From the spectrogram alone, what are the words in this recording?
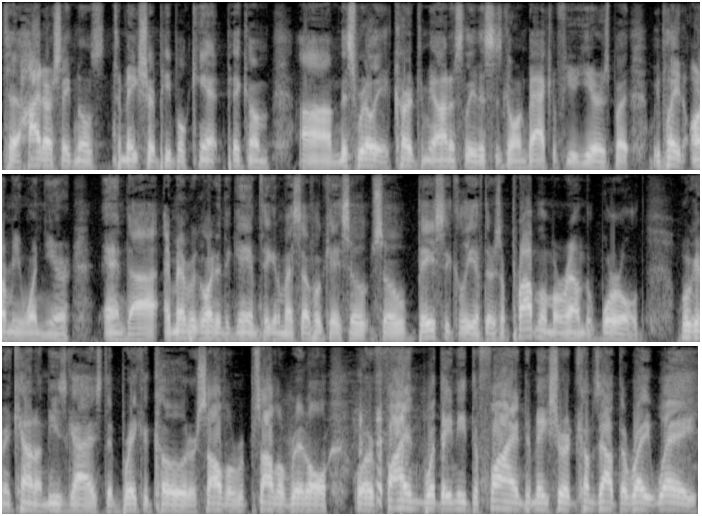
to hide our signals to make sure people can't pick them. Um, this really occurred to me, honestly. This is going back a few years, but we played Army one year, and uh, I remember going to the game thinking to myself, okay, so so basically, if there's a problem around the world we're going to count on these guys to break a code or solve a solve a riddle or find what they need to find to make sure it comes out the right way.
